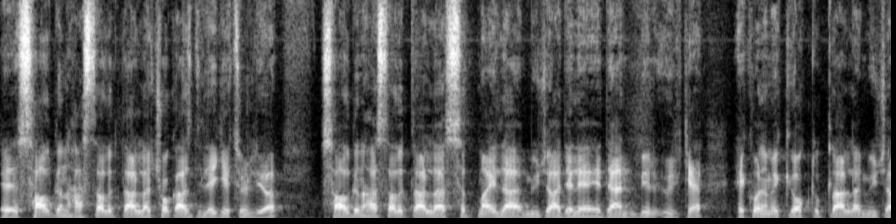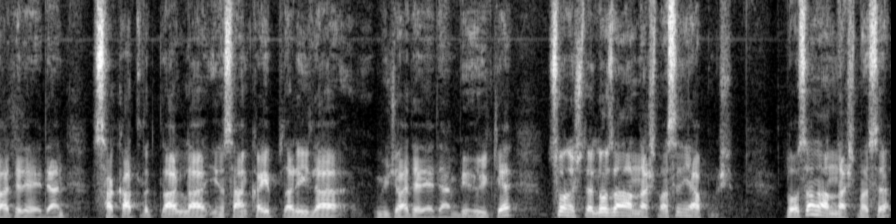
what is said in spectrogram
e, salgın hastalıklarla çok az dile getiriliyor. Salgın hastalıklarla, sıtmayla mücadele eden bir ülke, ekonomik yokluklarla mücadele eden, sakatlıklarla, insan kayıplarıyla mücadele eden bir ülke sonuçta Lozan Anlaşması'nı yapmış. Lozan Anlaşması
